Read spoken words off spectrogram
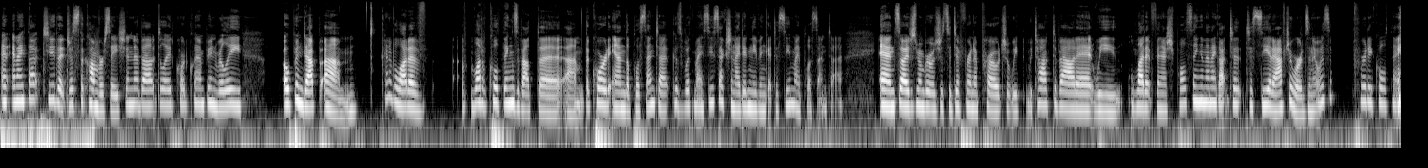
And, and i thought too that just the conversation about delayed cord clamping really opened up um, kind of a lot of a lot of cool things about the um, the cord and the placenta because with my C-section I didn't even get to see my placenta, and so I just remember it was just a different approach. We we talked about it, we let it finish pulsing, and then I got to to see it afterwards, and it was a pretty cool thing.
